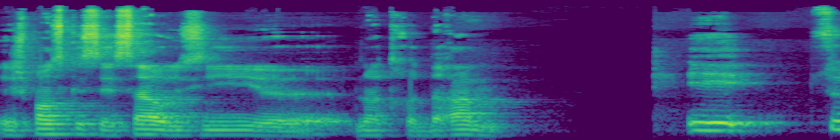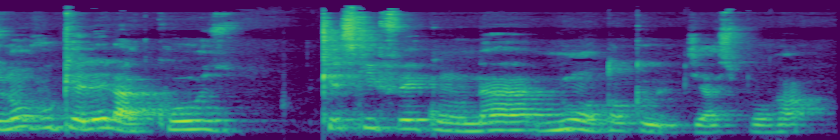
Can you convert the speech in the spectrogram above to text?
Et je pense que c'est ça aussi euh, notre drame. Et selon vous, quelle est la cause? Qu'est-ce qui fait qu'on a, nous en tant que diaspora,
